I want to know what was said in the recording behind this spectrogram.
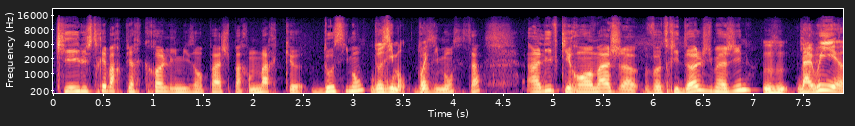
qui est illustré par Pierre Kroll et mis en page par Marc Dosimon. Dosimon. Oui. Dosimon, c'est ça. Un livre qui rend hommage à votre idole, j'imagine. Mhm. Bah oui, euh,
